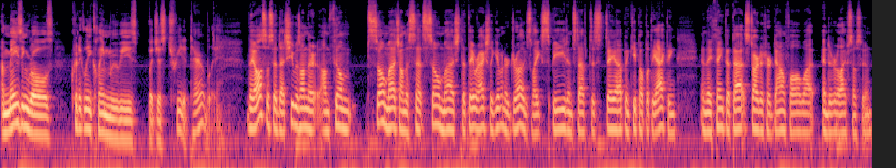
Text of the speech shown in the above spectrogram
amazing roles, critically acclaimed movies, but just treated terribly. They also said that she was on there on film so much on the set so much that they were actually giving her drugs like speed and stuff to stay up and keep up with the acting and they think that that started her downfall what ended her life so soon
